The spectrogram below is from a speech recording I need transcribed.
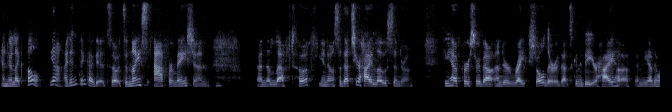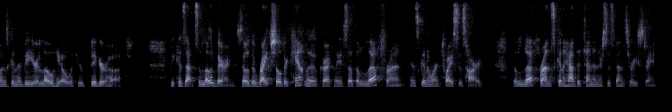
And they're like, oh, yeah, I didn't think I did. So it's a nice affirmation. Mm-hmm. And the left hoof, you know, so that's your high low syndrome. If you have first rib out under right shoulder, that's going to be your high hoof. And the other one's going to be your low heel with your bigger hoof because that's a load bearing. So the right shoulder can't move correctly. So the left front is going to work twice as hard. The left front's going to have the tendon or suspensory strain.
